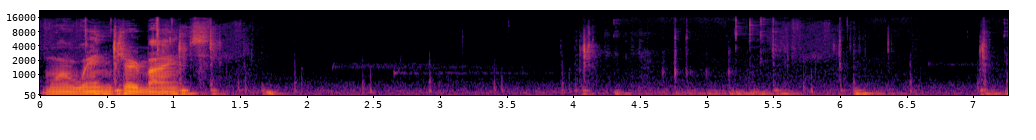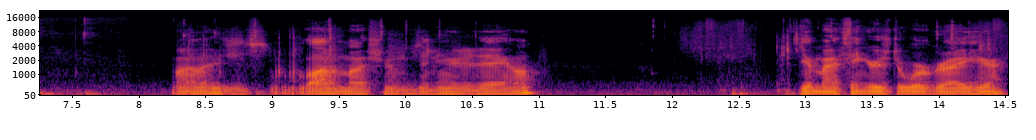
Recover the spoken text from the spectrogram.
more wind turbines. Wow, there's just a lot of mushrooms in here today, huh? Get my fingers to work right here.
